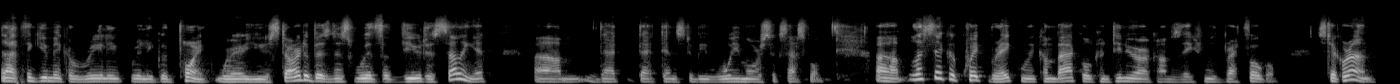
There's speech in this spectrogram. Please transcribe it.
And I think you make a really, really good point where you start a business with a view to selling it. Um, that that tends to be way more successful. Uh, let's take a quick break. When we come back, we'll continue our conversation with Brett Fogle. Stick around.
